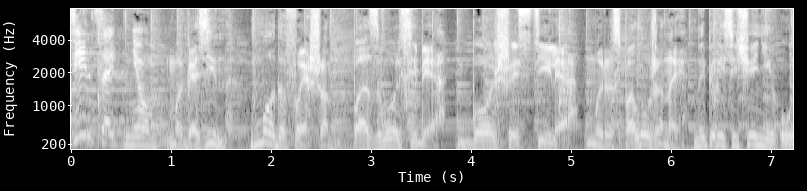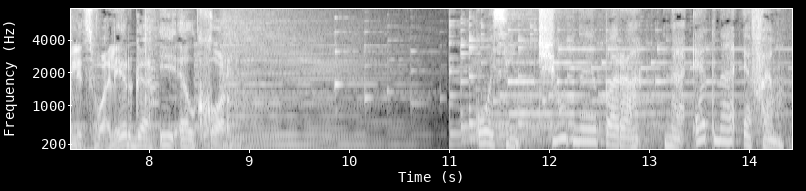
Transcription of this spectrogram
день за днем. Магазин Мода Fashion. Позволь себе больше стиля. Мы расположены на пересечении улиц Walerga и Elkhorn. Осень. Чудная пора на Этно-ФМ.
